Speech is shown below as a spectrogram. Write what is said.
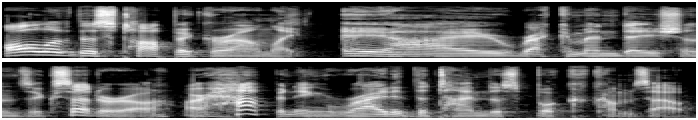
all of this topic around like AI recommendations, etc., are happening right at the time this book comes out.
